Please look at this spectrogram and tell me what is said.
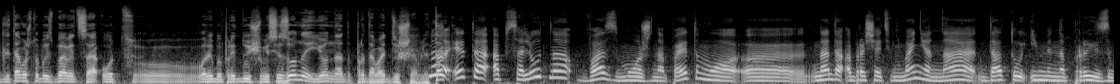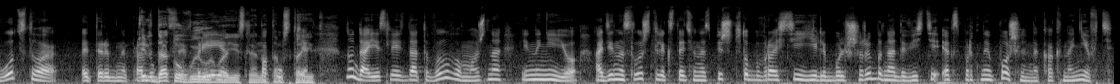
для того, чтобы избавиться от рыбы предыдущего сезона, ее надо продавать дешевле. Ну, так? это абсолютно возможно. Поэтому э, надо обращать внимание на дату именно производства этой рыбной продукции. Или дату вылова, если она покупке. там стоит. Ну да, если есть дата вылова, можно и на нее. Один из слушателей, кстати, у нас пишет, чтобы в России ели больше рыбы, надо ввести экспортные пошлины, как на нефть.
